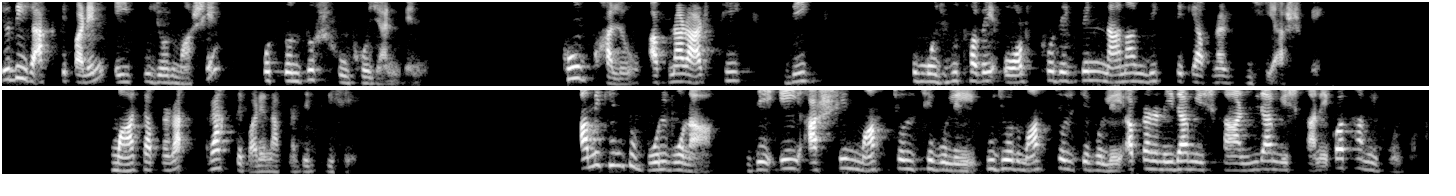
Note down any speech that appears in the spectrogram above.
যদি রাখতে পারেন এই পুজোর মাসে, অত্যন্ত শুভ জানবেন। খুব ভালো, আপনার আর্থিক দিক খুব মজবুত হবে, অর্থ দেখবেন, নানান দিক থেকে আপনার গৃহে আসবে। মাছ আপনারা রাখতে পারেন আপনাদের গৃহে। আমি কিন্তু বলব না যে এই আশ্বিন মাস চলছে বলে, পুজোর মাস চলছে বলে আপনারা নিরামিষ খান নিরামিষ খান, এ কথা আমি বলব না।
